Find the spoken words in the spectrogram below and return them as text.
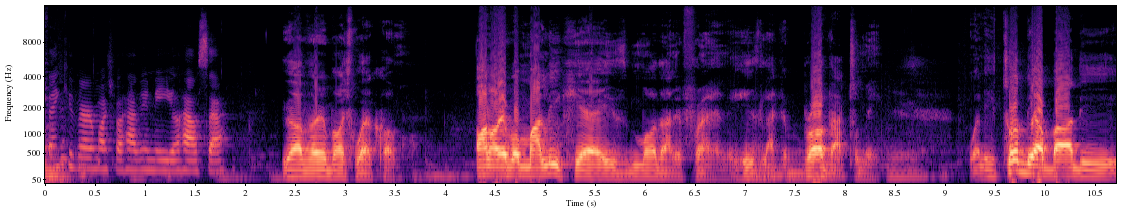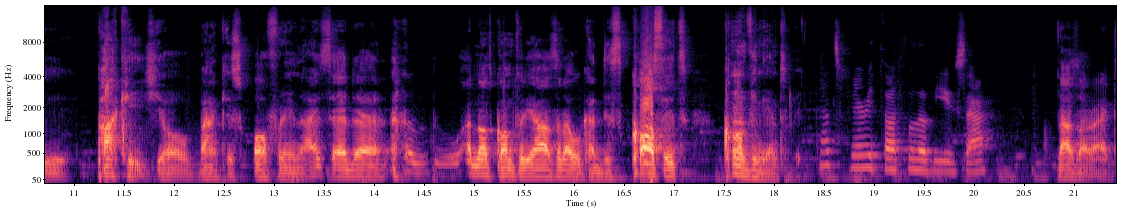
Thank you very much for having me in your house, sir. You are very much welcome. Honorable Malik here is more than a friend. He's like a brother to me. When he told me about the package your bank is offering, I said, uh, why not come to the house so that we can discuss it conveniently? That's very thoughtful of you, sir. That's all right.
